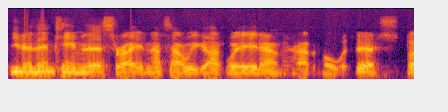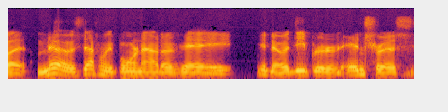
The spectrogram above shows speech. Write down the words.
you know, then came this, right? And that's how we got way down the rabbit hole with this. But no, it's definitely born out of a, you know, a deep rooted interest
